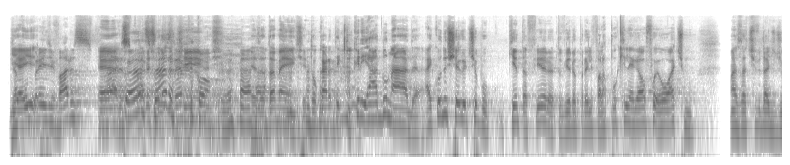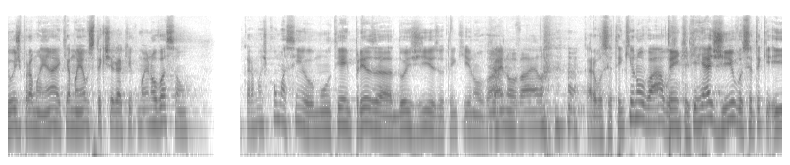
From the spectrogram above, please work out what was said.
E Já aí, comprei de vários, é, vários, vários sério? Exatamente. Então o cara tem que criar do nada. Aí quando chega, tipo, quinta-feira, tu vira para ele e fala, pô, que legal, foi ótimo. Mas a atividade de hoje para amanhã é que amanhã você tem que chegar aqui com uma inovação. O cara, mas como assim? Eu montei a empresa há dois dias, eu tenho que inovar. Já inovar ela. Cara, você tem que inovar, você Tem tem que. que, reagir, você tem que. E,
